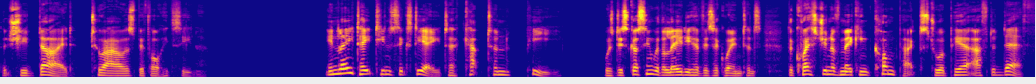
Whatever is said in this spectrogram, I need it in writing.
that she'd died two hours before he'd seen her. In late 1868, a Captain P was discussing with a lady of his acquaintance the question of making compacts to appear after death.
